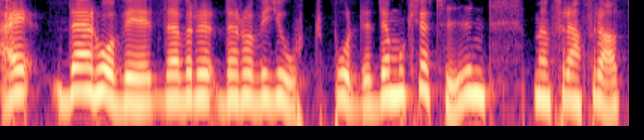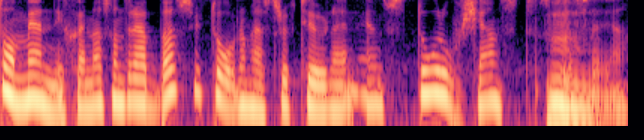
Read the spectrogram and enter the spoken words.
Nej, där har, vi, där, där har vi gjort både demokratin men framförallt de människorna som drabbas av de här strukturerna en, en stor otjänst. Skulle, mm. jag säga.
